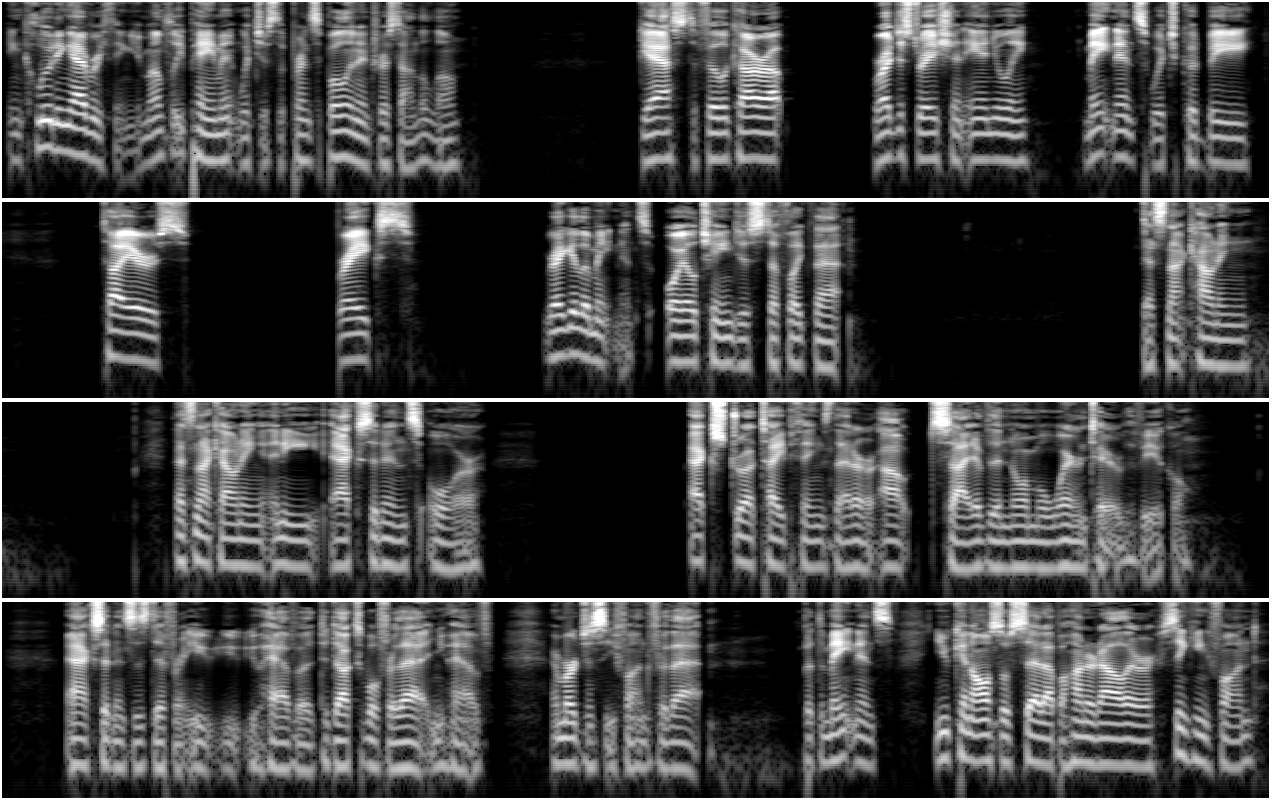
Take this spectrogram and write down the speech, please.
including everything, your monthly payment, which is the principal and interest on the loan, gas to fill the car up, registration annually, maintenance, which could be tires, brakes, regular maintenance, oil changes, stuff like that. That's not counting that's not counting any accidents or extra type things that are outside of the normal wear and tear of the vehicle. Accidents is different. You, you you have a deductible for that and you have emergency fund for that. But the maintenance, you can also set up a hundred dollar sinking fund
